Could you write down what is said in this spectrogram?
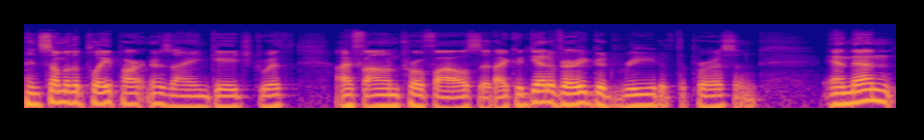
And some of the play partners I engaged with, I found profiles that I could get a very good read of the person and then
